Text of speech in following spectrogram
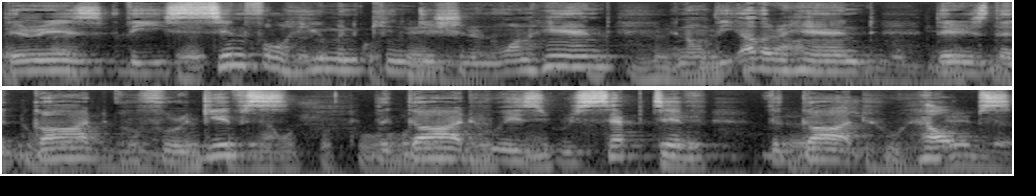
There is the sinful human condition on one hand, and on the other hand, there is the God who forgives, the God who is receptive, the God who helps,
